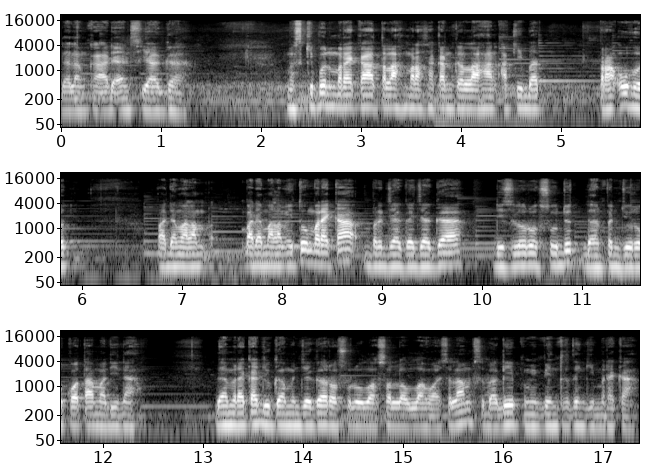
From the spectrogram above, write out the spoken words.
dalam keadaan siaga Meskipun mereka telah merasakan kelelahan akibat perang Uhud, pada malam pada malam itu mereka berjaga-jaga di seluruh sudut dan penjuru kota Madinah. Dan mereka juga menjaga Rasulullah SAW sebagai pemimpin tertinggi mereka,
